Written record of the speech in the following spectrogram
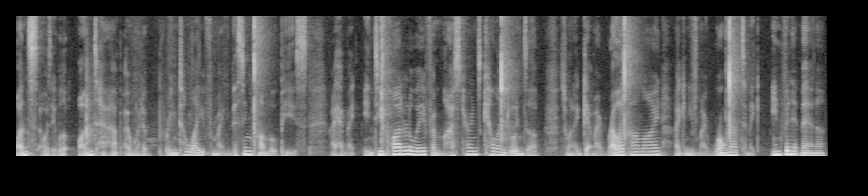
Once I was able to untap, I would have bring to light from my missing combo piece. I had my Inti plotted away from last turn's Kellan joins up, so when I get my Relic online, I can use my Rona to make infinite mana,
